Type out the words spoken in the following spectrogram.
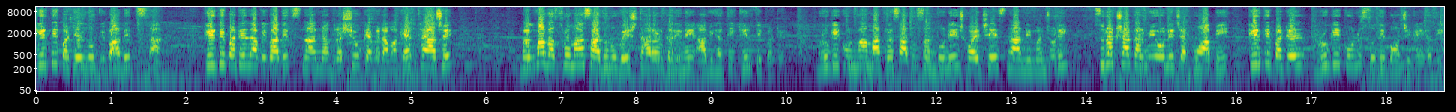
કીર્તિ પટેલનું વિવાદિત સ્નાન. કીર્તિ પટેલના વિવાદિત સ્નાનના દ્રશ્યો કેમેરામાં કેદ થયા છે. ભગવા વસ્ત્રોમાં સાધુનું વેશ ધારણ કરીને આવી હતી કીર્તિ પટેલ. મૃગીકુંડમાં માત્ર સાધુ સંતોને જ હોય છે સ્નાનની મંજૂરી. સુરક્ષા કર્મીઓને ચકમો આપી કીર્તિ પટેલ મૃગીકુંડ સુધી પહોંચી ગઈ હતી.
